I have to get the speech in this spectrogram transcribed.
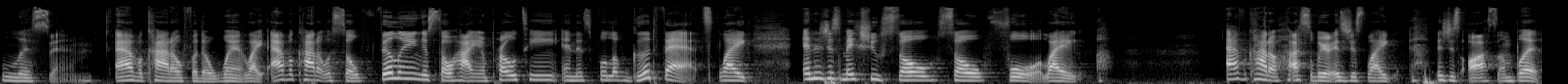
listen avocado for the win. Like avocado is so filling, it's so high in protein, and it's full of good fats. Like, and it just makes you so so full. Like avocado, I swear, it's just like it's just awesome. But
